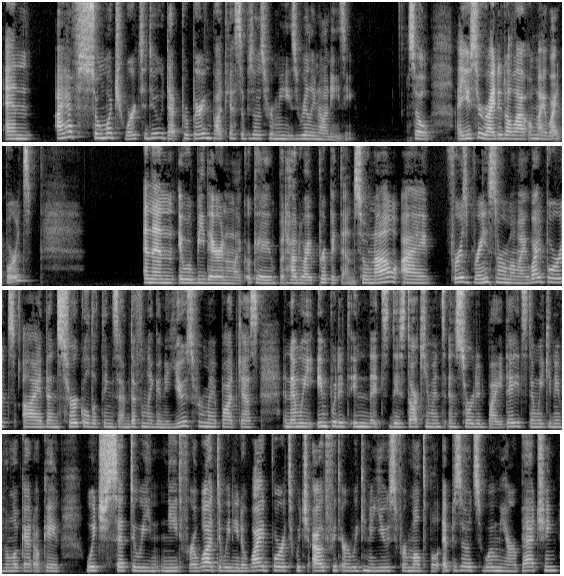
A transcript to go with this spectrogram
And I have so much work to do that preparing podcast episodes for me is really not easy. So I used to write it all out on my whiteboards. And then it would be there, and I'm like, okay, but how do I prep it then? So now I first brainstorm on my whiteboard. I then circle the things I'm definitely going to use for my podcast. And then we input it in this, this, document and sort it by dates. Then we can even look at, okay, which set do we need for what? Do we need a whiteboard? Which outfit are we going to use for multiple episodes when we are batching?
